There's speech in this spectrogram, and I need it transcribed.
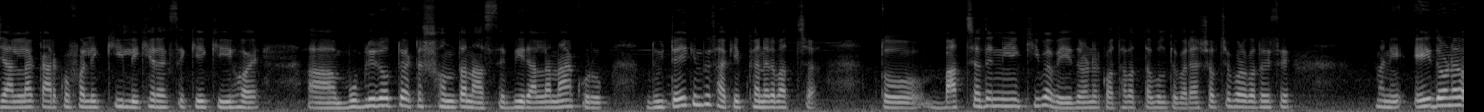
যে আল্লাহ কার কপালে কী লিখে রাখছে, কে কী হয়। বুবলিরও তো একটা সন্তান আছে, বীর আল্লাহ না করুক। দুইটাই কিন্তু সাকিব খানের বাচ্চা। তো বাচ্চাদের নিয়ে কীভাবে এই ধরনের কথাবার্তা বলতে পারে? আর সবচেয়ে বড় কথা হচ্ছে মানে এই ধরনের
